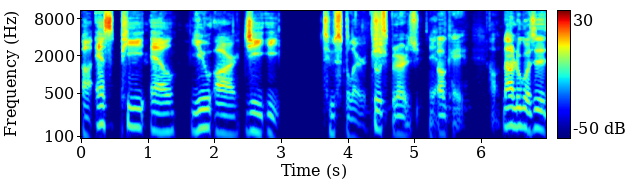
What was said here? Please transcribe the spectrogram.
Uh, S P L U R G E. To splurge. to splurge。 Yeah OK，好，那如果是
